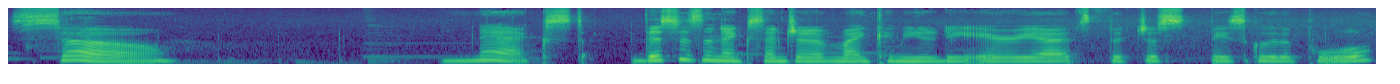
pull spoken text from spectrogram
So, next, this is an extension of my community area. It's the, just basically the pool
